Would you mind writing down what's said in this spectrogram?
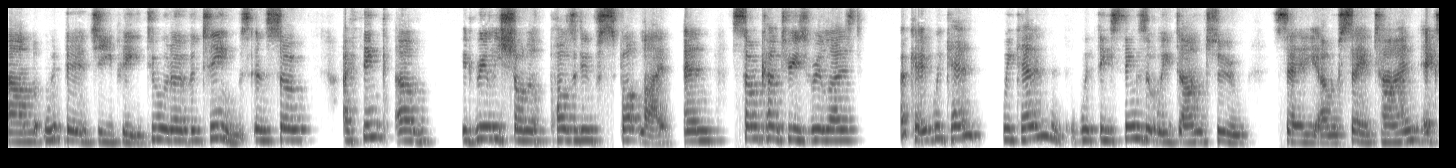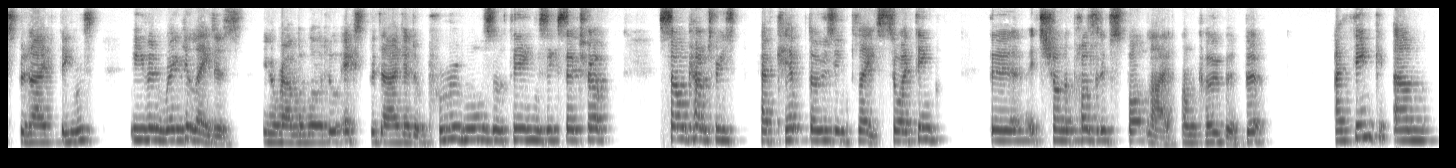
um, with their GP, do it over Teams. And so I think um, it really shone a positive spotlight. And some countries realized, okay, we can, we can, with these things that we've done to say, um, save time, expedite things, even regulators you know, around the world who expedited approvals of things, etc. Some countries have kept those in place. So I think the, it's shone a positive spotlight on COVID. But I think um,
